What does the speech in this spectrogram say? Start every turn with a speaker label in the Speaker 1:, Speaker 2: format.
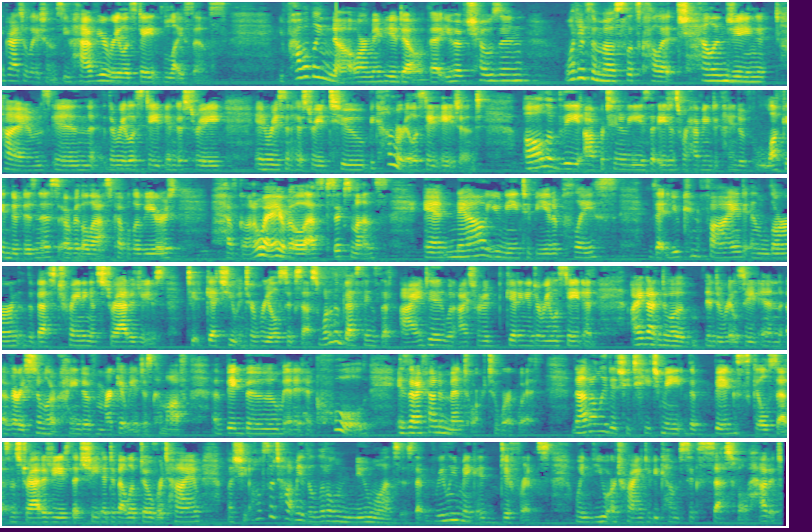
Speaker 1: Congratulations, you have your real estate license. You probably know, or maybe you don't, that you have chosen one of the most, let's call it challenging times in the real estate industry in recent history to become a real estate agent. All of the opportunities that agents were having to kind of luck into business over the last couple of years have gone away over the last six months. And now you need to be in a place that you can find and learn the best training and strategies to get you into real success. One of the best things that I did when I started getting into real estate and I got into a, into real estate in a very similar kind of market. We had just come off a big boom and it had cooled. Is that I found a mentor to work with. Not only did she teach me the big skill sets and strategies that she had developed over time, but she also taught me the little nuances that really make a difference when you are trying to become successful. How to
